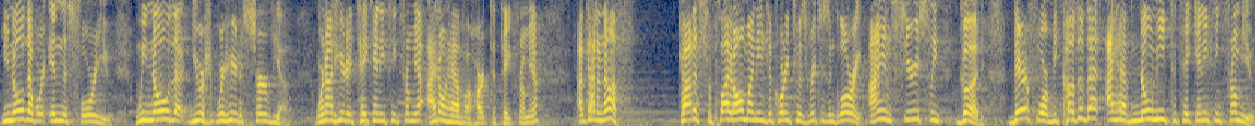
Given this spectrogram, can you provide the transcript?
You know that we're in this for you. We know that you're, we're here to serve you. We're not here to take anything from you. I don't have a heart to take from you. I've got enough. God has supplied all my needs according to his riches and glory. I am seriously good. Therefore, because of that, I have no need to take anything from you.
